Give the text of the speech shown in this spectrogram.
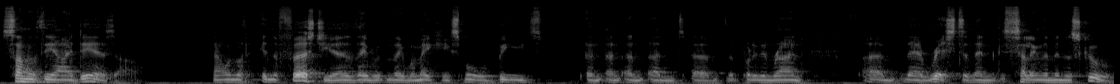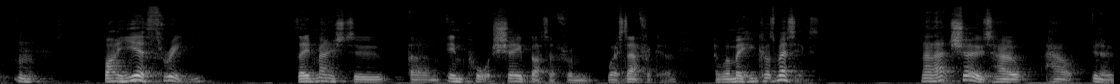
some of the ideas are. Now, in the, in the first year, they were, they were making small beads and, and, and, and um, putting them around um, their wrist and then selling them in the school. Mm. By year three, they'd managed to um, import shea butter from West Africa and were making cosmetics. Now, that shows how, how you know,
